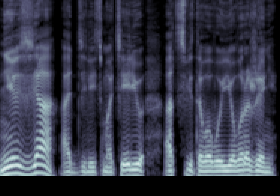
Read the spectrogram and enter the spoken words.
Нельзя отделить материю от цветового ее выражения,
